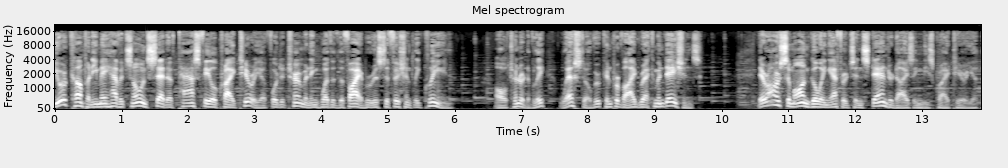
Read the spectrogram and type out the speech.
Your company may have its own set of pass-fail criteria for determining whether the fiber is sufficiently clean. Alternatively, Westover can provide recommendations. There are some ongoing efforts in standardizing these criteria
